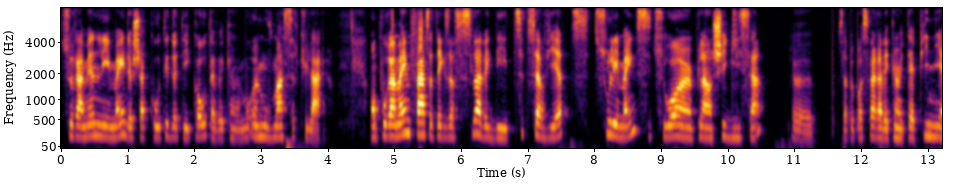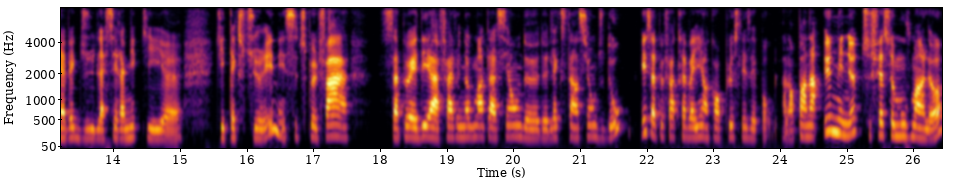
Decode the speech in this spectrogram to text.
tu ramènes les mains de chaque côté de tes côtes avec un, mouvement circulaire. On pourrait même faire cet exercice-là avec des petites serviettes sous les mains si tu as un plancher glissant. Euh, ça ne peut pas se faire avec un tapis ni avec de la céramique euh, qui est texturée, mais si tu peux le faire ça peut aider à faire une augmentation de, l'extension du dos et ça peut faire travailler encore plus les épaules. Alors pendant une minute, tu fais ce mouvement-là,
